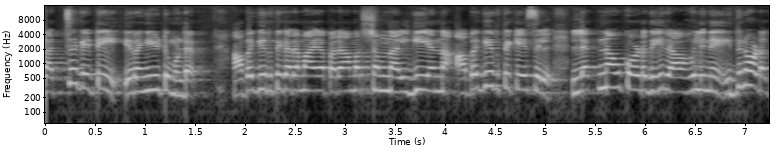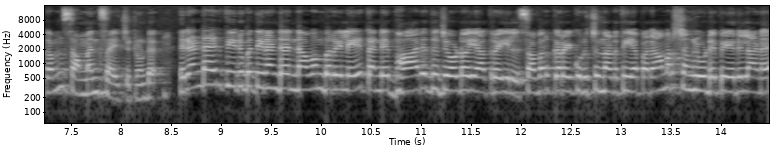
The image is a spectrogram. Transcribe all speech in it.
കച്ചകെട്ടി ഇറങ്ങിയിട്ടുമുണ്ട്. അപകീർത്തികരമായ പരാമർശം നൽകി എന്ന അപകീർത്തി കേസിൽ ലക്നൌ കോടതി രാഹുലിനെ ഇതിനോടകം സമ്മൻസ് അയച്ചിട്ടുണ്ട്. രണ്ടായിരത്തി ഇരുപത്തിരണ്ട് നവംബറിലെ തന്റെ ഭാരത് ജോഡോ യാത്രയിൽ സവർക്കറെ കുറിച്ച് നടത്തിയ പരാമർശങ്ങളുടെ പേരിലാണ്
